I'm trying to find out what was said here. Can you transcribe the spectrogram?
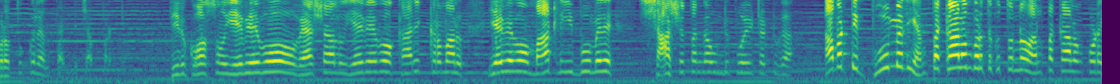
బ్రతుకులు ఎంత అండి చెప్పండి. దీనికోసం ఏవేవో వేషాలు ఏవేవో కార్యక్రమాలు ఏవేవో మాటలు ఈ భూమి మీద శాశ్వతంగా ఉండిపోయేటట్టుగా కాబట్టి భూమి మీద ఎంతకాలం బ్రతుకుతున్నావు అంతకాలం కూడా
